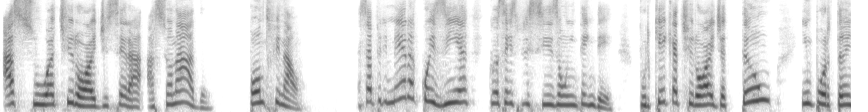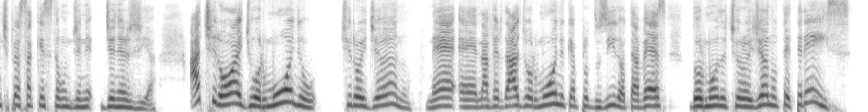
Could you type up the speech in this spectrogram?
a sua tiroide será acionada. Ponto final. Essa é a primeira coisinha que vocês precisam entender. Por que, que a tiroide é tão importante para essa questão de, de, energia? A tiroide, o hormônio tiroidiano, né, é, na verdade, o hormônio que é produzido através do hormônio tiroidiano, o T3,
